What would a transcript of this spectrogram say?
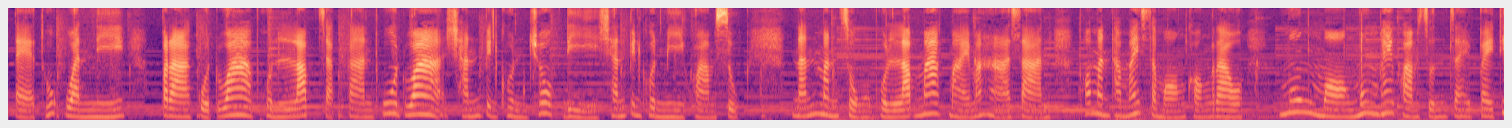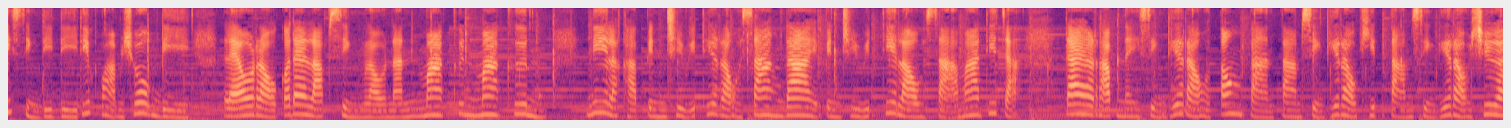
แต่ทุกวันนี้ ปรากฏว่าผลลัพธ์จากการพูดว่าฉันเป็นคนโชคดี ฉันเป็นคนมีความสุข นั้นมันส่งผลลัพธ์มากมายมหาศาล เพราะมันทำให้สมองของเรามุ่งมองมุ่งให้ความสนใจไปที่สิ่งดีๆ ที่ความโชคดี แล้วเราก็ได้รับสิ่งเหล่านั้นมากขึ้นมากขึ้น นี่แหละค่ะเป็นชีวิตที่เราสร้างได้เป็นชีวิตที่เราสามารถที่จะ ได้รับในสิ่งที่เราต้องการตามสิ่งที่เราคิดตามสิ่งที่เราเชื่อ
